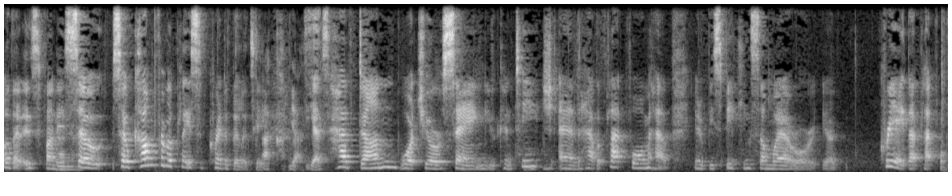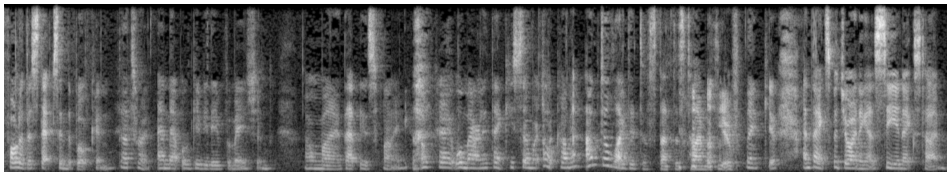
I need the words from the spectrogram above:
Oh, that is funny. So, so come from a place of credibility. uh, yes, Yes, have done what you're saying you can teach, Mm-hmm. and have a platform. Have you know, be speaking somewhere, or you know, create that platform. Follow the steps in the book, and that's right." and that will give you the information. Oh my, that is funny. Okay, well, Marilyn, thank you so much for oh, coming. I'm delighted to have spent this time with you. Thank you, and thanks for joining us. See you next time.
